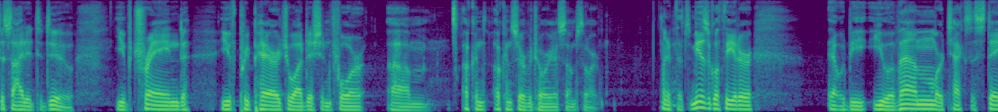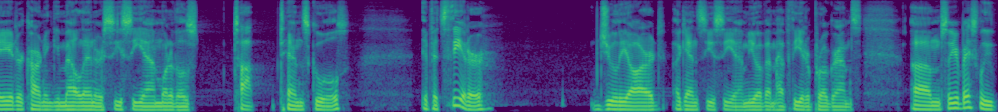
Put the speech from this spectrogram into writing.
decided to do. You've trained, you've prepared to audition for um, a, con- a conservatory of some sort. And if that's musical theater, that would be U of M or Texas State or Carnegie Mellon or CCM, one of those top 10 schools. If it's theater, Juilliard, again, CCM, U of M have theater programs. Um, so you're basically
